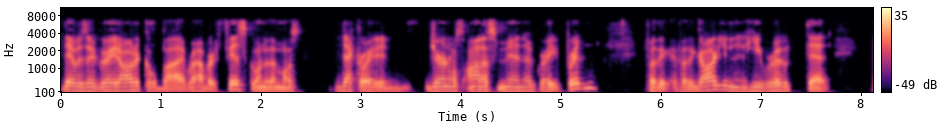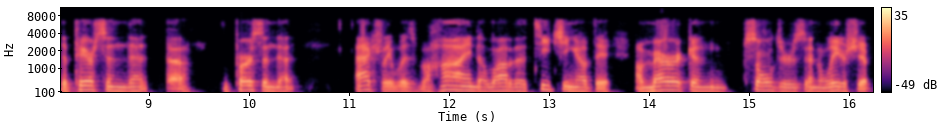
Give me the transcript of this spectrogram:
There was a great article by Robert Fisk, one of the most decorated journalists, honest men of Great Britain, for the for the Guardian, and he wrote that the person that uh, the person that actually was behind a lot of the teaching of the American soldiers and the leadership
